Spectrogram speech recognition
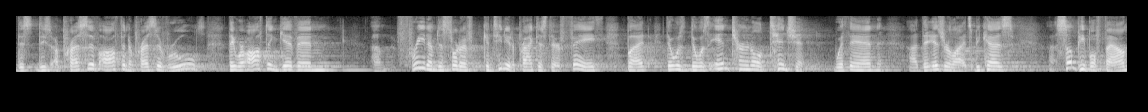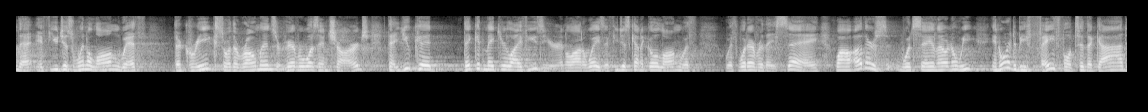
this these oppressive often oppressive rules. They were often given um, freedom to sort of continue to practice their faith but there was there was internal tension within uh, the israelites because some people found that if you just went along with the Greeks or the Romans or whoever was in charge, that you could they could make your life easier in a lot of ways if you just kind of go along with, with whatever they say. While others would say, no, no, we, in order to be faithful to the God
